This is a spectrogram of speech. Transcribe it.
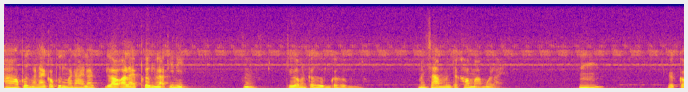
อ้าวพึ่งอะไรก็พึ่งมาได้แล้ว เราอะไรพึ่งล่ะที่นี่เสือมันกระหึ่มกระหึ่มไม่ทราบมันจะเข้ามาเมื่อไหร่อืมแล้วก็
